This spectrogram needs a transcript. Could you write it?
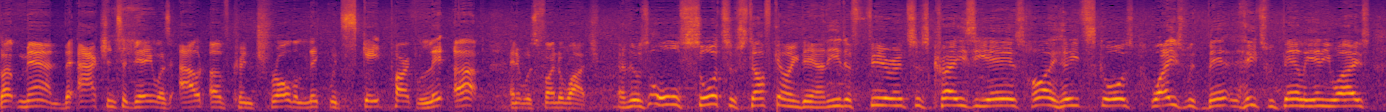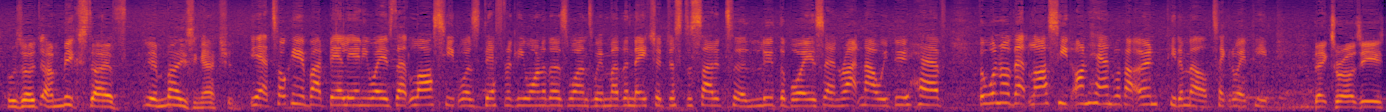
But man, the action today was out of control. The liquid skate park lit up and it was fun to watch. And there was all sorts of stuff going down: interferences, crazy airs, high heat scores, waves with heats with barely any waves. It was a, a mixed day of amazing action. Yeah, talking about barely any waves, that last heat was definitely one of those ones where Mother Nature just decided to elude the boys. And right now we do have the winner of that last heat on hand with our own Peter Mel. Take it away, Pete. Thanks, Rosie.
